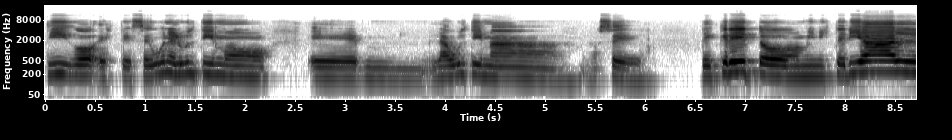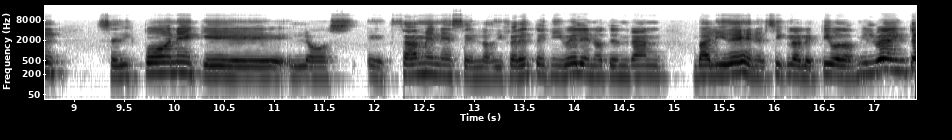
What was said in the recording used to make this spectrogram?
digo, este, según el último eh, la última, no sé, decreto ministerial, se dispone que los exámenes en los diferentes niveles no tendrán validez en el ciclo lectivo 2020.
